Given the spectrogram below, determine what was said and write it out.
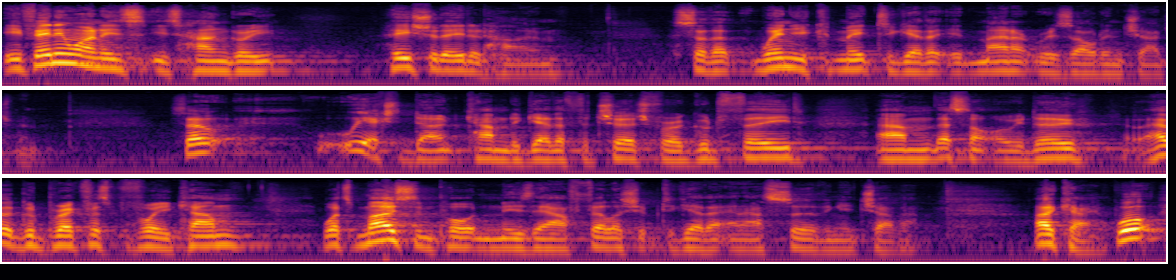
if anyone is, is hungry, he should eat at home, so that when you meet together, it may not result in judgment. So we actually don't come together for church for a good feed. Um, that's not what we do. Have a good breakfast before you come. What's most important is our fellowship together and our serving each other. Okay, well,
